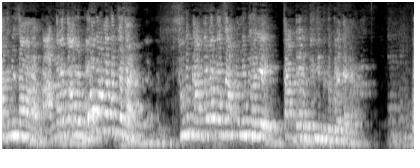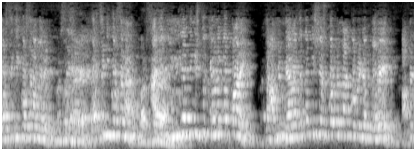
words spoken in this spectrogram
আজমে যাওয়া না তারপরে তো আরও বড় ঘটনা করতে যায় শুধু কাফেররা বলছে আপনি নবী হলে চার দ্বারা দুই দিন করে দেখা করছে কি করছে না বলেন করছে কি করছে না আরে দুনিয়ার জিনিস তো কেউ না কেউ পারে তা আপনি মেরাজেতে বিশ্বাস করবেন না করবেন এটা পরে আপনার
